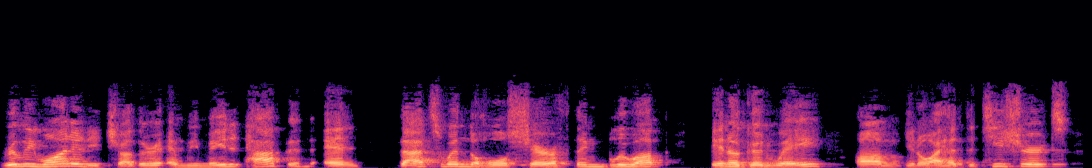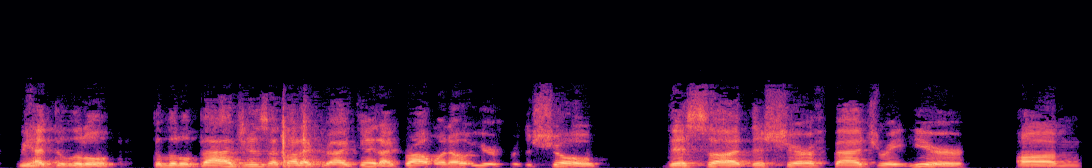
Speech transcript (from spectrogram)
really wanted each other and we made it happen. And that's when the whole sheriff thing blew up. in a good way. Um, you know, I had the T-shirts, we had the little the little badges. I thought I, I did. I brought one out here for the show. This uh, this sheriff badge right here. Um,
